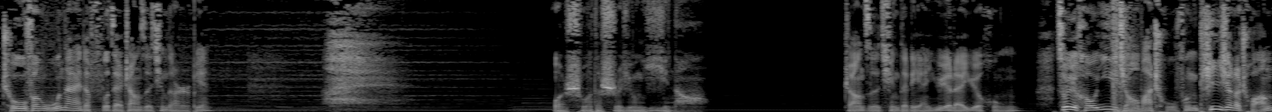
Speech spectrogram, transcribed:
楚风无奈的附在张子清的耳边。唉，我说的是用异能。张子清的脸越来越红，最后一脚把楚风踢下了床，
